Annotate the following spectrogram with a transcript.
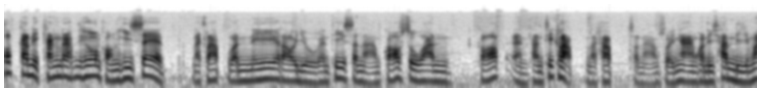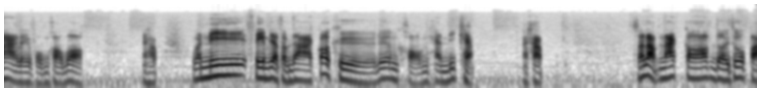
พบกันอีกครั้งนะครับในช่วงของฮีเซตนะครับวันนี้เราอยู่กันที่สนามกอล์ฟสุวรรณกอล์ฟแอนด์คันที่คลับนะครับสนามสวยงามคอนดิชันดีมากเลยผมขอบอกนะครับวันนี้ธีมประจำสัปดาห์ก็คือเรื่องของแฮนดิแคปนะครับสำหรับนักกอล์ฟโดยทั่วไป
